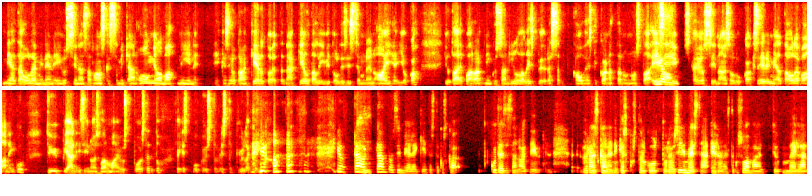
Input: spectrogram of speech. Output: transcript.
mieltä oleminen ei ole sinänsä Ranskassa mikään ongelma, niin ehkä se jotain kertoo, että nämä keltaliivit oli siis sellainen aihe, joka, jota ei paran, niin kuin illallispöydässä kauheasti kannattanut nostaa esiin, Joo. koska jos siinä olisi ollut kaksi eri mieltä olevaa niin kuin, tyyppiä, niin siinä olisi varmaan just poistettu Facebook-ystävistä kylläkin. Joo, tämä on, tämä on tosi mielenkiintoista, koska kuten sä sanoit, niin ranskalainen keskustelukulttuuri on siinä mielessä erilaista kuin suomalainen, kun meillä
